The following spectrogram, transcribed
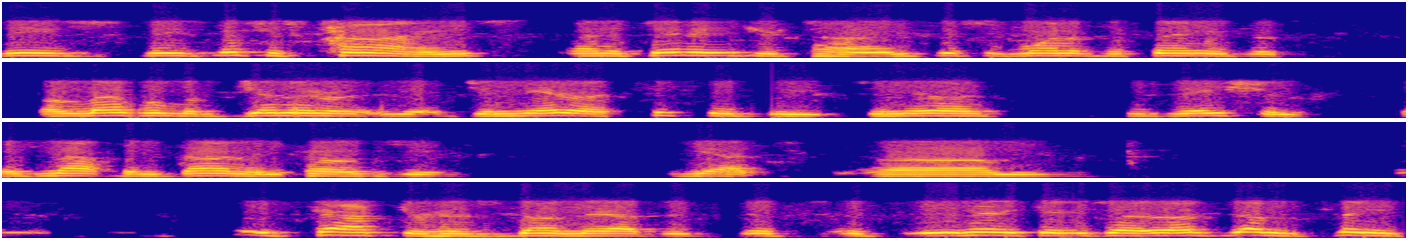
these these. This is times, and it's integer times. This is one of the things that a level of gener genericity, genericization has not been done in CoSy yet. Um, Factor has done that. It, in any case, I, I've done things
